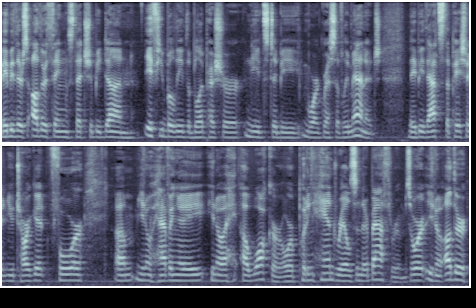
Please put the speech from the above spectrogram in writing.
maybe there's other things that should be done if you believe the blood pressure needs to be more aggressively managed. Maybe that's the patient you target for um, you know, having a you know a, a, walker or putting handrails in their bathrooms or you know other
